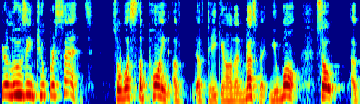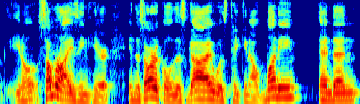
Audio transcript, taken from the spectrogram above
You're losing 2%. So what's the point of, of taking on that investment? You won't. So, uh, you know, summarizing here in this article, this guy was taking out money and then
